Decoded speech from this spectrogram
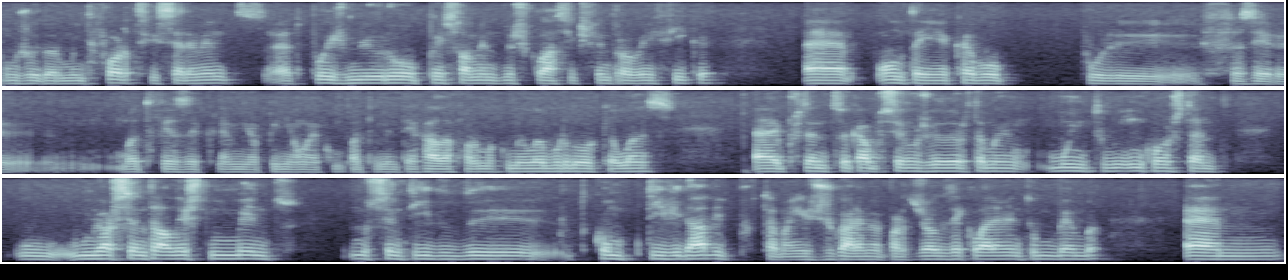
um jogador muito forte, sinceramente. Uh, depois melhorou, principalmente nos clássicos frente ao Benfica. Uh, ontem acabou por uh, fazer uma defesa que, na minha opinião, é completamente errada, a forma como ele abordou aquele lance. e, portanto, acaba por ser um jogador também muito inconstante. O, o melhor central neste momento no sentido de, de, competitividade e porque também jogar a maior parte dos jogos é claramente o Mbemba um,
